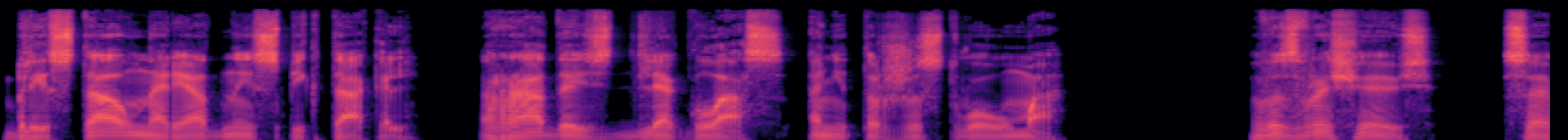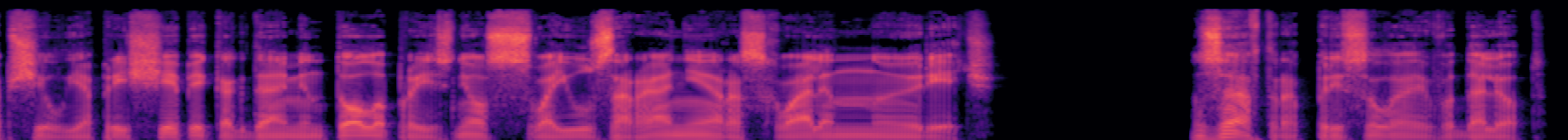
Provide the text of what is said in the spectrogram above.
блистал нарядный спектакль. Радость для глаз, а не торжество ума. «Возвращаюсь», — сообщил я Прищепе, когда Аментола произнес свою заранее расхваленную речь. «Завтра присылай водолет».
